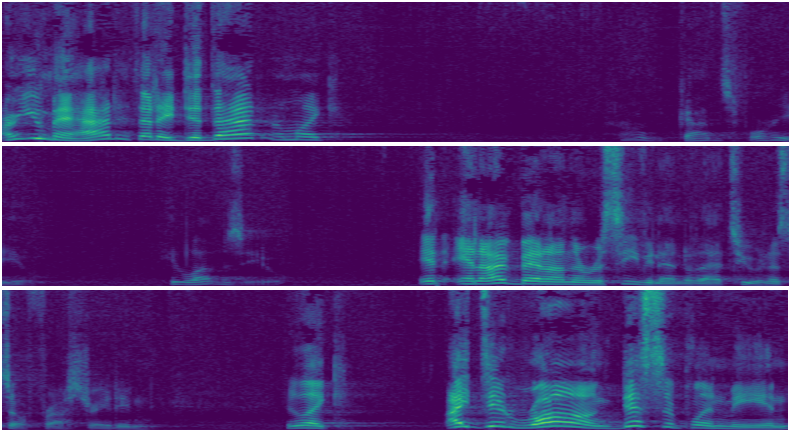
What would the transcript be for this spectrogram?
are you mad that I did that? I'm like, oh, God's for you. He loves you. And, and I've been on the receiving end of that too, and it's so frustrating. You're like, I did wrong, discipline me. And,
